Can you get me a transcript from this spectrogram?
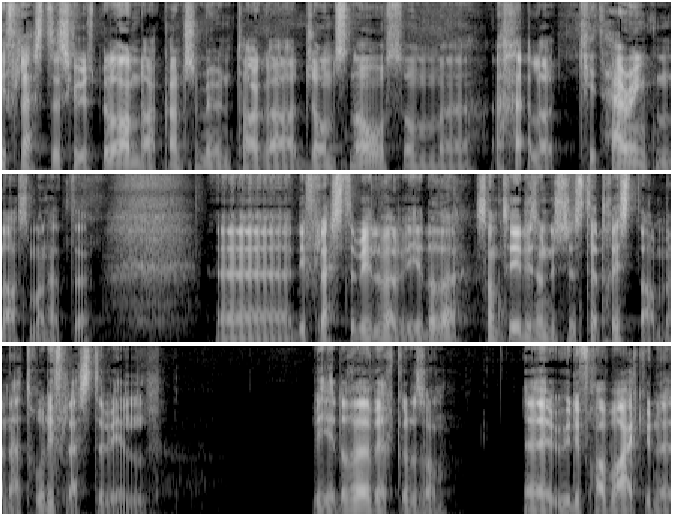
de fleste skuespillerne, da, kanskje med unntak av John Snow, som, eh, eller Kit Harrington, da, som han heter eh, De fleste vil vel videre, samtidig som de syns det er trist, da, men jeg tror de fleste vil videre, virker det som. Uh, ut ifra hva jeg kunne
